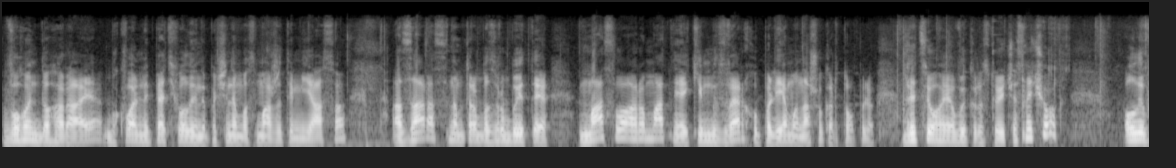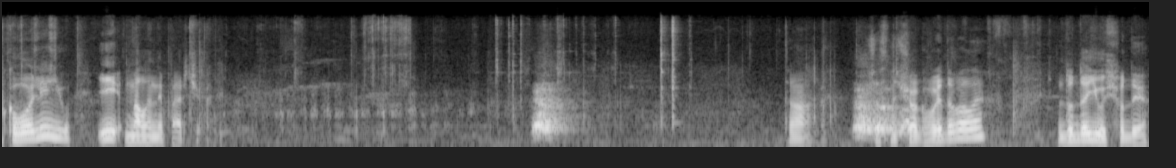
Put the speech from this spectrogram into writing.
Вогонь догорає, буквально 5 хвилин почнемо смажити м'ясо. А зараз нам треба зробити масло ароматне, яким ми зверху польємо нашу картоплю. Для цього я використаю чесничок, оливкову олію і мелений перчик. Так, чесничок видавили. Додаю сюди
